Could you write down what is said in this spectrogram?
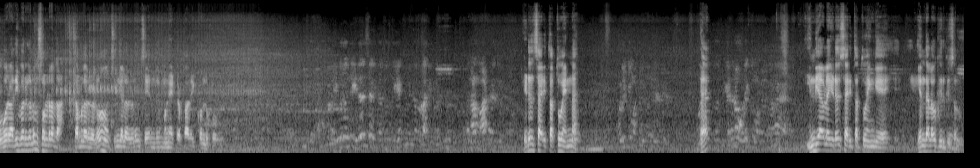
ஒவ்வொரு அதிபர்களும் சொல்கிறதான் தமிழர்களும் சிங்களர்களும் சேர்ந்து முன்னேற்ற பாதை கொண்டு போகும் இடதுசாரி தத்துவம் என்ன? இந்தியாவில் இடதுசாரி தத்துவம் இங்கே எந்த அளவுக்கு இருக்கு சொல்லுங்க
